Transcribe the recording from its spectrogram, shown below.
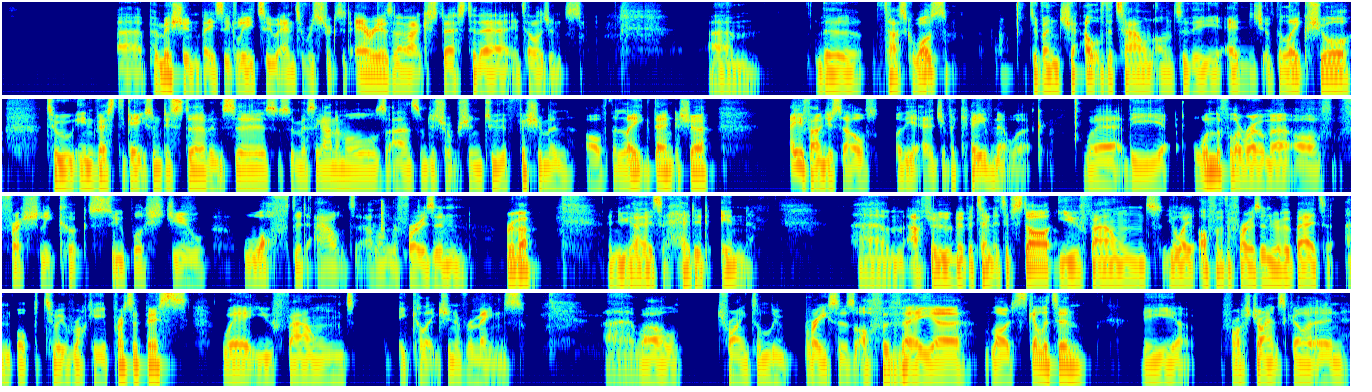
uh, permission, basically, to enter restricted areas and have access to their intelligence. Um, the task was to venture out of the town onto the edge of the lakeshore to investigate some disturbances, some missing animals, and some disruption to the fishermen of the Lac Dinneshere. And you found yourselves on the edge of a cave network where the wonderful aroma of freshly cooked soup or stew wafted out along the frozen river, and you guys headed in. Um, after a little bit of a tentative start, you found your way off of the frozen riverbed and up to a rocky precipice where you found a collection of remains. Uh, while trying to loot braces off of a uh, large skeleton, the uh, frost giant skeleton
